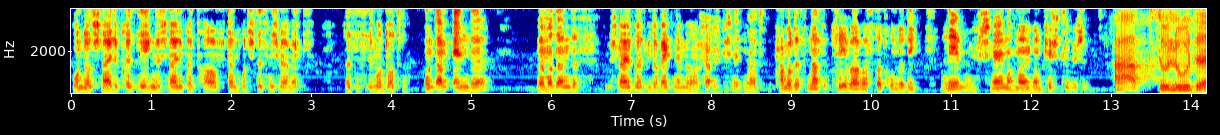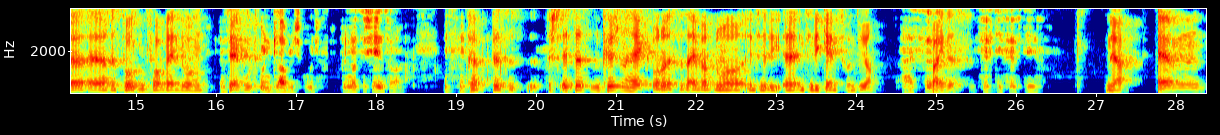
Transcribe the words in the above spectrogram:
Unter das Schneidebrett legen, das Schneidebrett drauf, dann rutscht das nicht mehr weg. Das ist immer dort. Und am Ende, wenn man dann das Schneidebrett wieder wegnimmt, wenn man fertig geschnitten hat, kann man das nasse Zewa, was da drunter liegt, nehmen, um schnell nochmal über den Tisch zu wischen. Absolute äh, Ressourcenverwendung. Das Sehr gut. Unglaublich gut. Benutze ich jedes Mal. Das ist, ist das ein Küchenhack oder ist das einfach nur Intelli äh, Intelligenz von dir? Äh, Beides. 50-50. Ja. Ähm,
